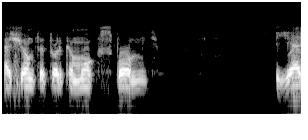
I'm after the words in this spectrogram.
о чем ты только мог вспомнить. Я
